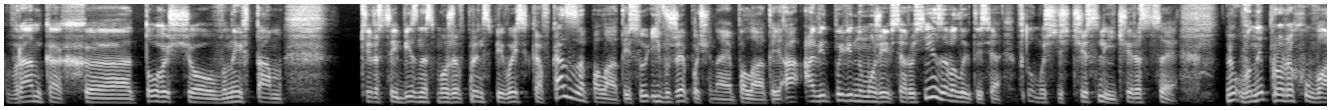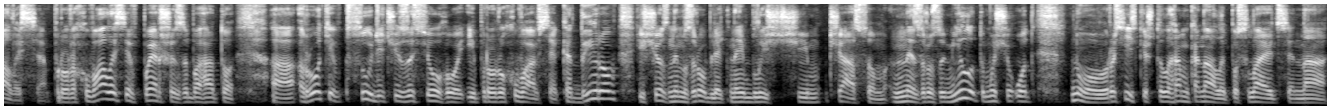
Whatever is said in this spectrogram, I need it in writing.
в рамках е, того, що в них там. Через цей бізнес може в принципі весь Кавказ запалати і вже починає палати. А, а відповідно може і вся Росія завалитися, в тому числі через це. Ну вони прорахувалися. Прорахувалися вперше за багато а, років, судячи з усього, і прорахувався Кадиров. І що з ним зроблять найближчим часом, не зрозуміло, тому що от ну російські ж телеграм-канали посилаються на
